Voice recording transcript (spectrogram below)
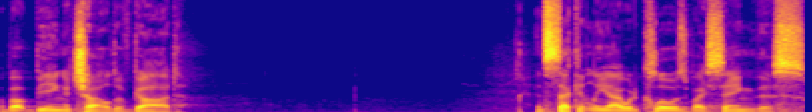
about being a child of God. And secondly, I would close by saying this.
